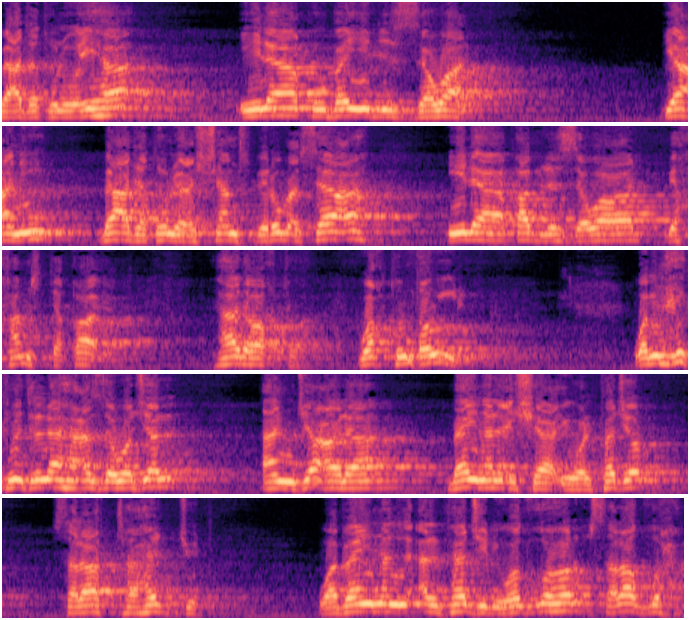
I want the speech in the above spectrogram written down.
بعد طلوعها إلى قبيل الزوال يعني بعد طلوع الشمس بربع ساعة إلى قبل الزوال بخمس دقائق. هذا وقتها. وقت طويل. ومن حكمة الله عز وجل أن جعل بين العشاء والفجر صلاة تهجد وبين الفجر والظهر صلاة ضحى.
